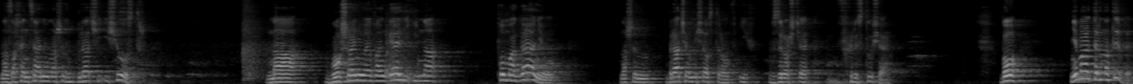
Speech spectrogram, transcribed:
na zachęcaniu naszych braci i sióstr, na głoszeniu Ewangelii i na pomaganiu naszym braciom i siostrom w ich wzroście w Chrystusie. Bo nie ma alternatywy.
